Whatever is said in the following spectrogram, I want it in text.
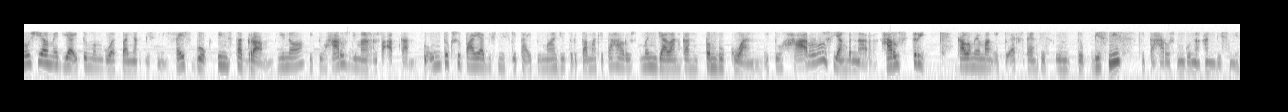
social media itu membuat banyak bisnis. Facebook, Instagram, you know, itu harus dimanfaatkan untuk supaya bisnis kita itu maju. Terutama kita harus menjalankan pembukuan. Itu harus yang benar, harus strict. Kalau memang itu expenses untuk bisnis, kita harus menggunakan bisnis.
